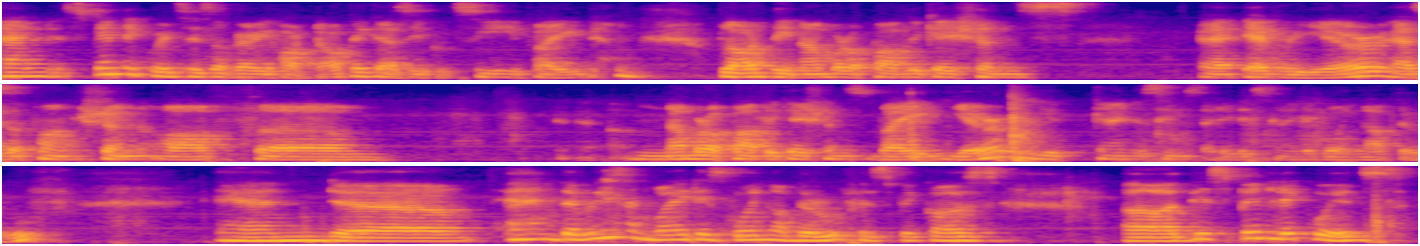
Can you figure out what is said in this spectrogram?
And spin liquids is a very hot topic, as you could see if I plot the number of publications uh, every year as a function of um, number of publications by year, it kind of seems that it is kind of going up the roof. And, uh, and the reason why it is going up the roof is because uh, these spin liquids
